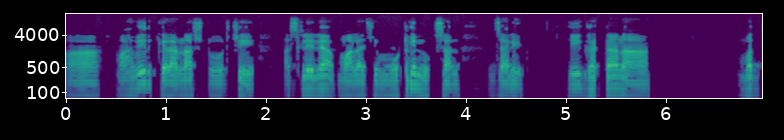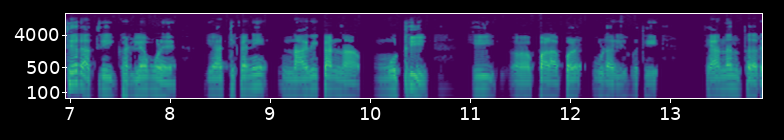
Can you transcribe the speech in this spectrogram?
अ, महावीर किराणा स्टोअरचे असलेल्या मालाचे मोठे नुकसान झाले. ही घटना मध्यरात्री घडल्यामुळे या ठिकाणी नागरिकांना मोठी ही पळापळ उडाली होती. त्यानंतर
